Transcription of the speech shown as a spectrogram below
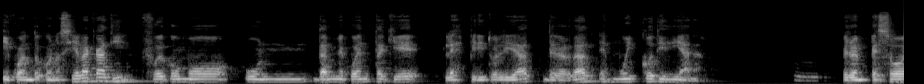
y cuando conocí a la Katy, fue como un darme cuenta que la espiritualidad de verdad es muy cotidiana. Pero empezó,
